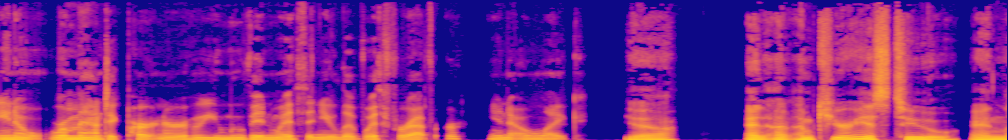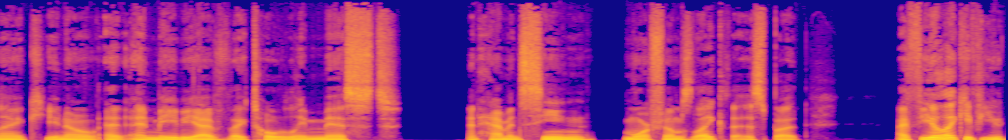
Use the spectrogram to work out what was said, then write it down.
you know, romantic partner who you move in with and you live with forever, you know, like Yeah. And I'm curious too. And like, you know, and, and maybe I've like totally missed and haven't seen more films like this, but I feel like if you,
